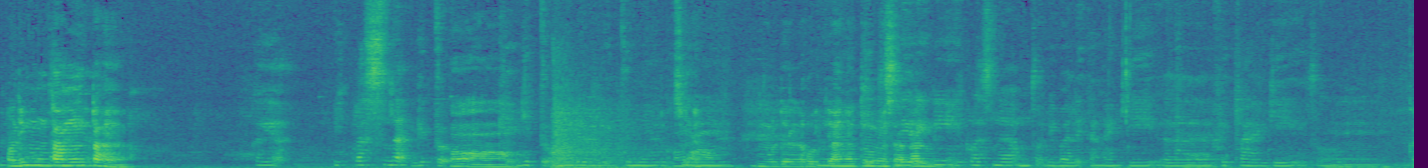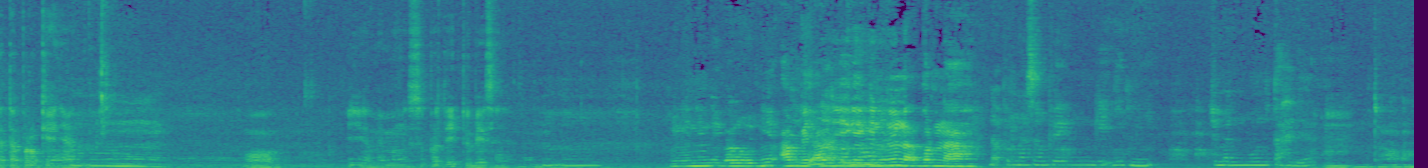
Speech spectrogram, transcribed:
Paling muntah-muntah ya. kayak ikhlas enggak gitu Oh. kayak gitu model itunya Oh, rukiahnya model rukiahnya tuh kita misalkan sendiri ini ikhlas nggak untuk dibalikkan lagi eh, fitrah lagi itu Hmm. kata perukianya. Mm-mm. Hmm. Oh. Iya, memang seperti itu biasanya. Mm-mm. Ini nih kalau ini ambil Nggak alih kayak gini nih nggak pernah. nggak pernah sampai yang kayak gini cuman muntah aja Hmm. Entah.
